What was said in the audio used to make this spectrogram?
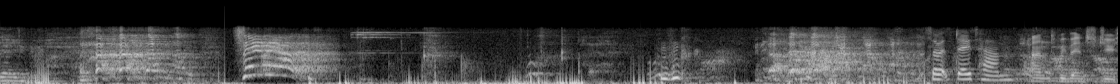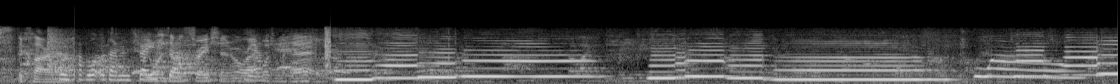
Celia! So it's day 10. And we've introduced the clarinet. We'll clarinet. have a little Oh, demonstration. you want a demonstration? Alright, Yeah. what do you want to hear? Wow.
